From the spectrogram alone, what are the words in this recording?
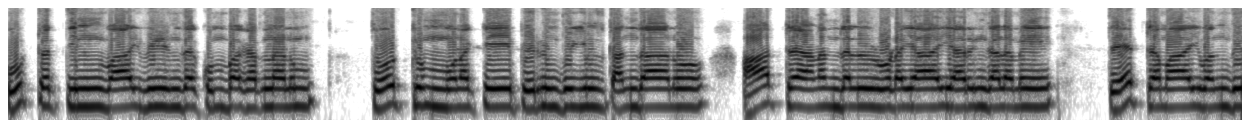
கூற்றத்தின் வாய் வீழ்ந்த கும்பகர்ணனும் தோற்றும் உனக்கே பெருந்துயில் தந்தானோ ஆற்ற அனந்தல் உடையாய் அருங்கலமே தேற்றமாய் வந்து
